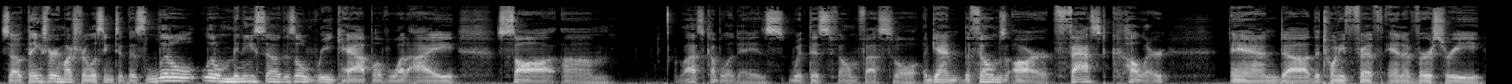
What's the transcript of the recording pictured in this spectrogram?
So thanks very much for listening to this little little mini so this little recap of what I saw um, last couple of days with this film festival. Again, the films are Fast Color and uh, the 25th anniversary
